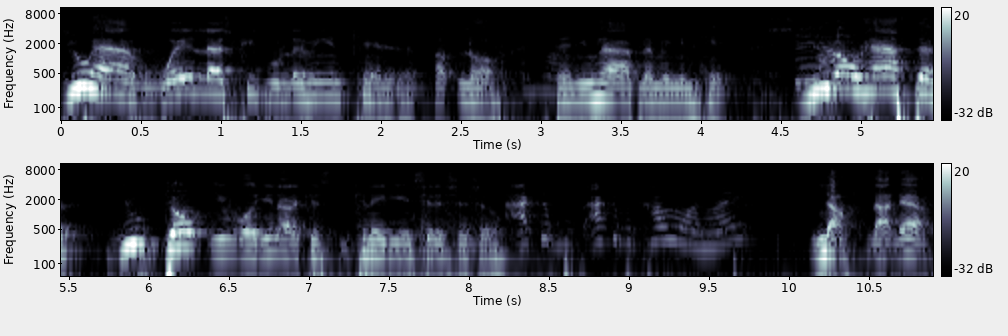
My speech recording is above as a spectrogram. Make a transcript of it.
You have way less people living in Canada up north Uh-huh. than you have living in here. Shit, You don't have to. You don't. You well, you're not a Canadian citizen, so I could I could become one, right? no, not now.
